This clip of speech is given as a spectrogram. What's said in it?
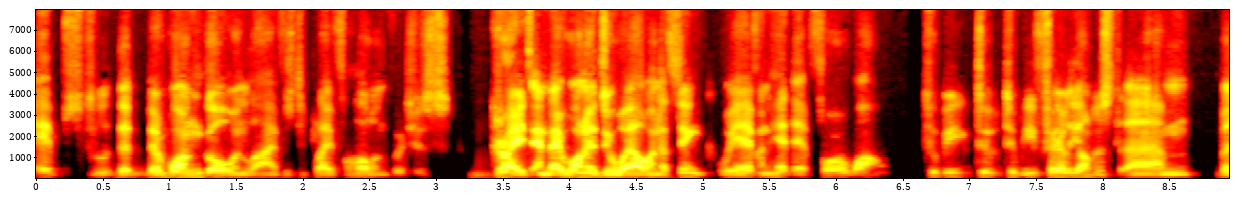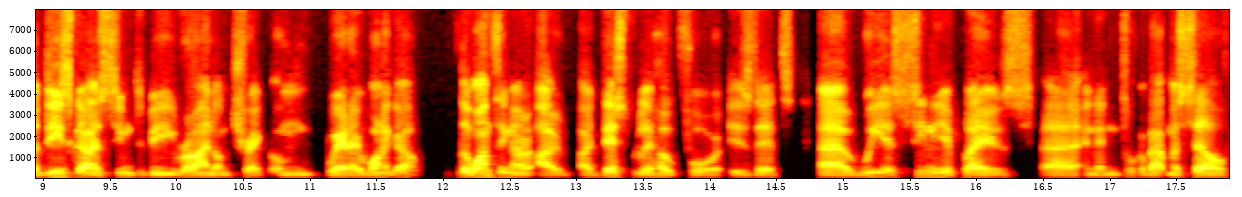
absolute. The, the one goal in life is to play for Holland, which is great, and they want to do well. And I think we haven't had that for a while, to be to to be fairly honest. Um, but these guys seem to be right on track on where they want to go. The one thing I, I, I desperately hope for is that uh, we as senior players, uh, and then talk about myself,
